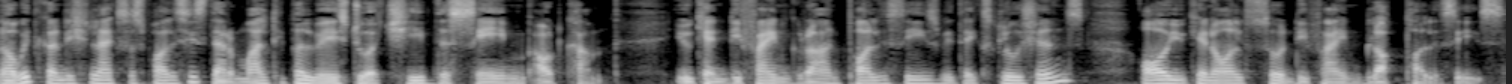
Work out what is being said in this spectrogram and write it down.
Now with conditional access policies, there are multiple ways to achieve the same outcome. You can define grant policies with exclusions, or you can also define block policies.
